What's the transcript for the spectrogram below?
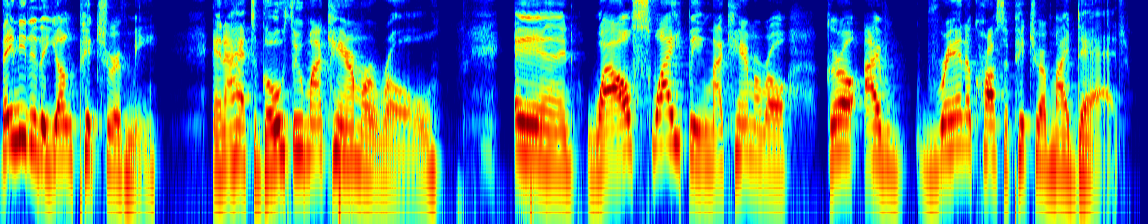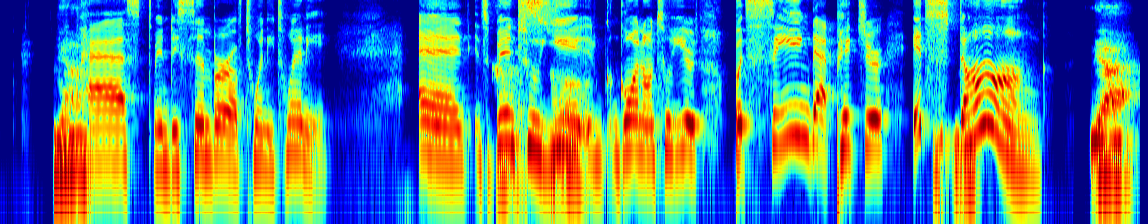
They needed a young picture of me. And I had to go through my camera roll. And while swiping my camera roll, girl, I ran across a picture of my dad who Yeah. passed in December of 2020. And it's been God, two so- years, going on two years. But seeing that picture, it mm-hmm. stung. Yeah.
